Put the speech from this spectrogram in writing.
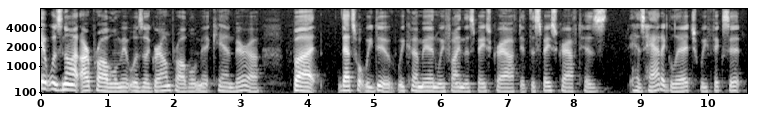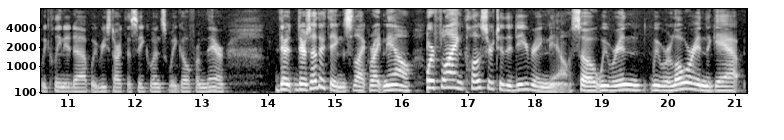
It was not our problem. It was a ground problem at Canberra, but that's what we do. We come in, we find the spacecraft. If the spacecraft has has had a glitch, we fix it, we clean it up, we restart the sequence, we go from there. There, there's other things like right now we're flying closer to the D ring now. So we were in we were lower in the gap.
